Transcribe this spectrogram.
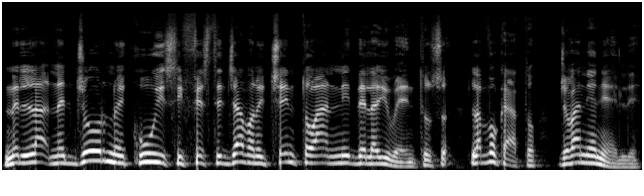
nella- nel giorno in cui si festeggiavano i 100 anni della Juventus, l'avvocato Giovanni Agnelli.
